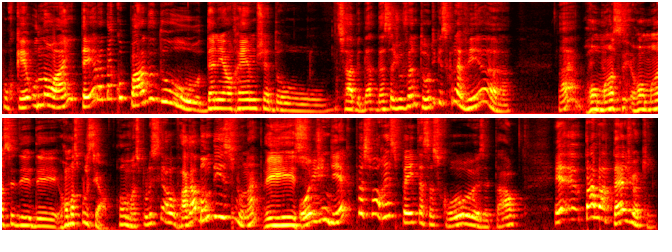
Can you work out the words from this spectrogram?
porque o Noir inteiro é da culpada do Daniel Hamscher, do, sabe, da- dessa juventude que escrevia, né, Romance, romance de, de. Romance policial. romance policial, vagabundíssimo, né? Isso. Hoje em dia que o pessoal respeita essas coisas e tal. Eu, eu tava até, Joaquim,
